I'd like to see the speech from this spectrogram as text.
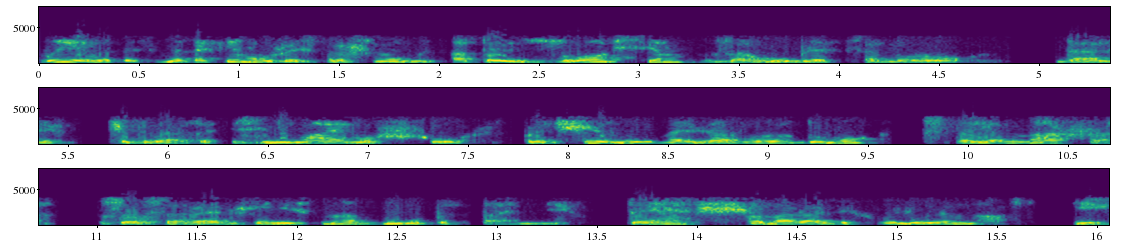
виявитися не такими вже й страшними, а то й зовсім загубляться дорогою. Далі, четверте, знімаємо шори. Причиною нав'язливих думок стає наша зосередженість на одному питанні те, що наразі хвилює нас. І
